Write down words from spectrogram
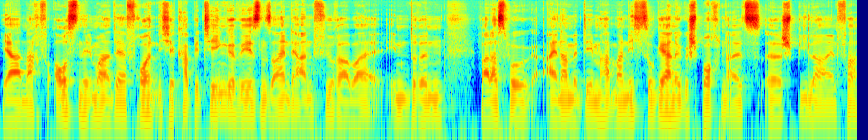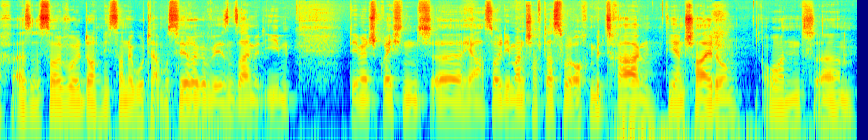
ja nach außen immer der freundliche Kapitän gewesen sein, der Anführer, aber innen drin war das wohl einer, mit dem hat man nicht so gerne gesprochen als äh, Spieler einfach. Also es soll wohl doch nicht so eine gute Atmosphäre gewesen sein mit ihm. Dementsprechend äh, ja, soll die Mannschaft das wohl auch mittragen, die Entscheidung. Und ähm,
